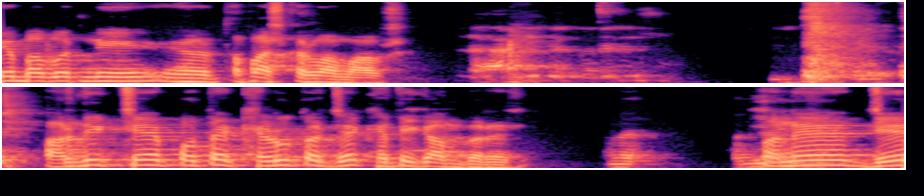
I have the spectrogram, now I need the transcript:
એ બાબતની તપાસ કરવામાં આવશે. હાર્દિક છે, પોતે ખેડૂત જ છે ખેતી કામ કરે છે. અને જે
